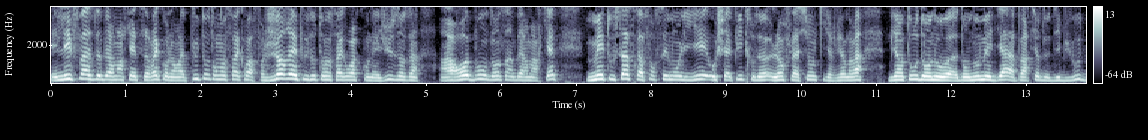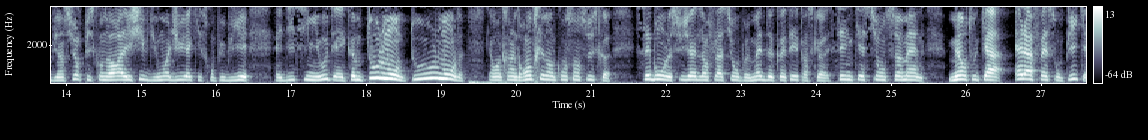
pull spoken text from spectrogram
les phases de bear market, c'est vrai qu'on aurait plutôt tendance à croire, enfin j'aurais plutôt tendance à croire qu'on est juste dans un, rebond dans un bear market, mais tout ça sera forcément lié au chapitre de l'inflation qui reviendra bientôt dans nos, dans nos médias à partir de début août, bien sûr, puisqu'on aura les chiffres du mois de juillet qui seront publiés d'ici mi-août, et comme tout le monde, tout le monde est en train de rentrer dans le consensus que c'est bon, le sujet de l'inflation, on peut le mettre de côté parce que c'est une question de semaine, mais en tout cas, elle a fait son pic.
